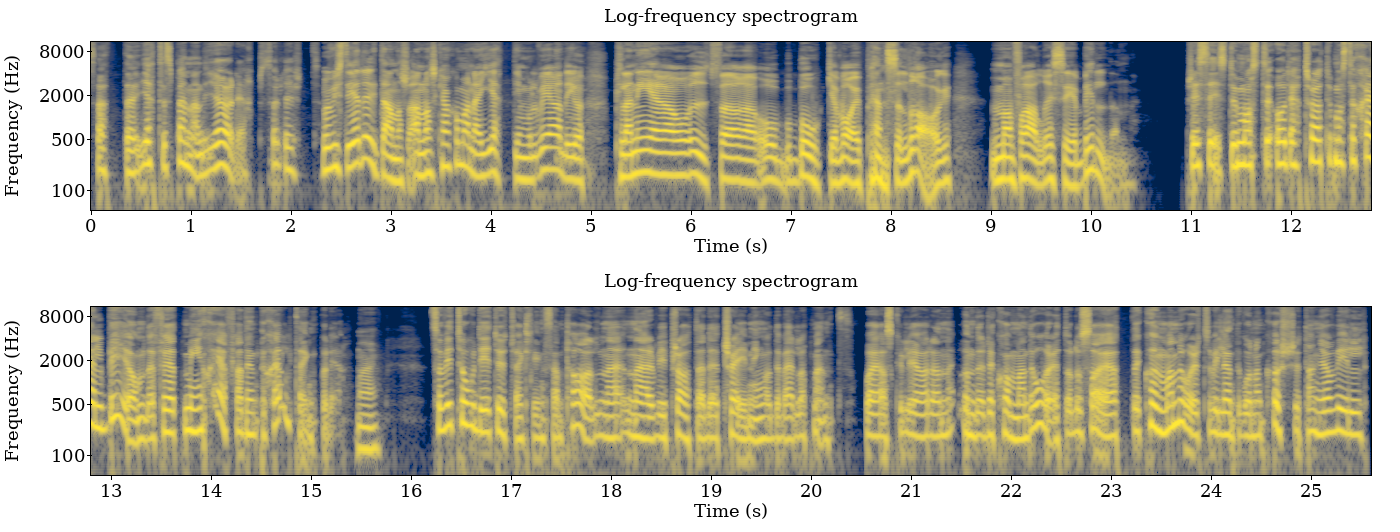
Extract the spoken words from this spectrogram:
Så att, eh, jättespännande, gör det absolut. Men visst är det lite annars? Annars kanske man är jätteinvolverad i att planera och utföra och boka varje penseldrag. Men man får aldrig se bilden. Precis, du måste, och jag tror att du måste själv be om det, för att min chef hade inte själv tänkt på det. Nej. Så vi tog det i ett utvecklingssamtal när, när vi pratade training och development, vad jag skulle göra under det kommande året. Och då sa jag att det kommande året så vill jag inte gå någon kurs, utan jag vill,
